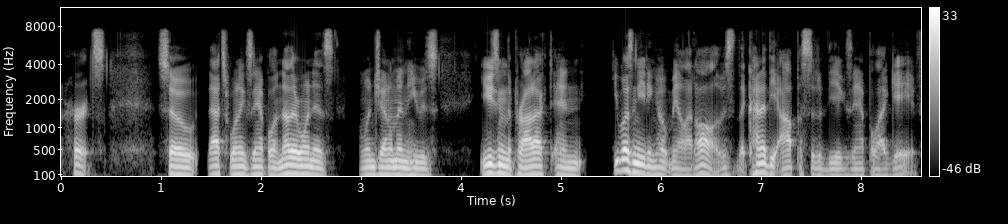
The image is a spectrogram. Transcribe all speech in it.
hurts. So that's one example. Another one is one gentleman, he was using the product and he wasn't eating oatmeal at all. It was the kind of the opposite of the example I gave.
